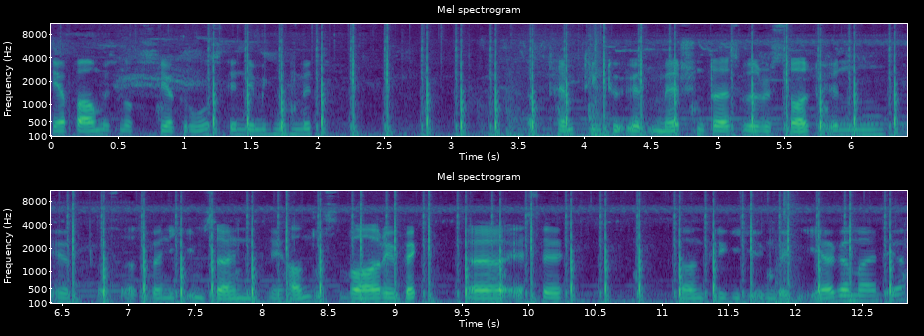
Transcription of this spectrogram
Der Baum ist noch sehr groß, den nehme ich noch mit. Attempting to merchandise will result in irgendwas. Also wenn ich ihm seine Handelsware weg äh, esse, dann kriege ich irgendwelchen Ärger, meint er.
